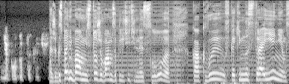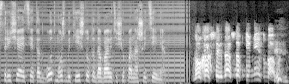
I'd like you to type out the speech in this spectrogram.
не будут заключены. Господин Баумнис, тоже вам заключительное слово. Как вы, с каким настроением встречаете этот год? Может быть, есть что-то добавить еще по нашей теме? Ну, как всегда, с оптимизмом.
